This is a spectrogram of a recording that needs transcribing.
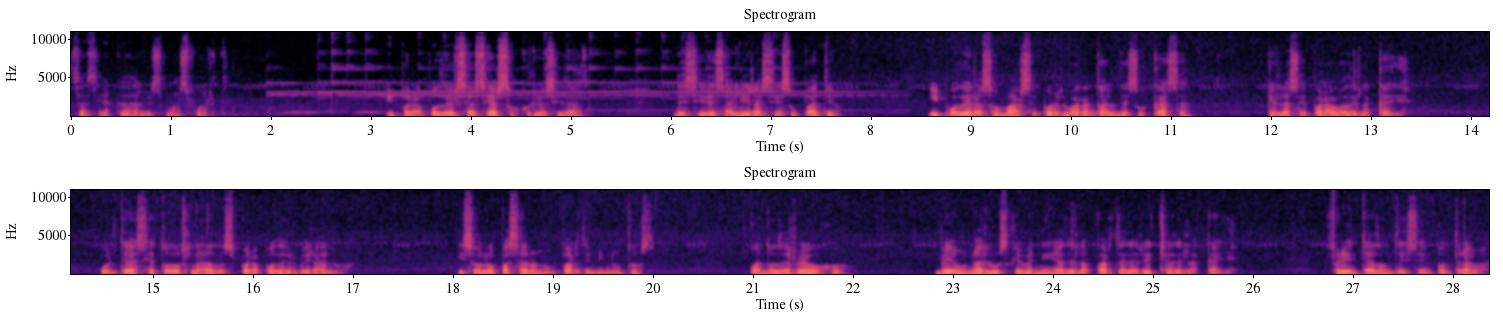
se hacía cada vez más fuerte. Y para poder saciar su curiosidad, decide salir hacia su patio y poder asomarse por el barandal de su casa que la separaba de la calle. Voltea hacia todos lados para poder ver algo, y solo pasaron un par de minutos cuando de reojo ve una luz que venía de la parte derecha de la calle frente a donde se encontraba.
